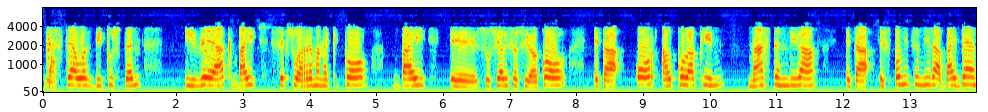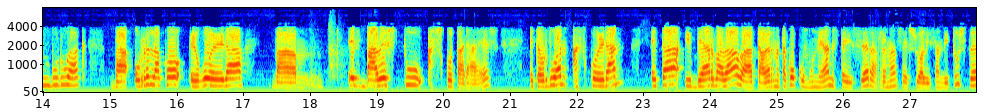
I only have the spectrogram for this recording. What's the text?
gazte hauek dituzten, ideak bai sexu harremanekiko, bai e, sozializazioako, eta hor alkolakin nahazten dira, eta esponitzen dira bai behan buruak, ba horrelako egoera ba, ez babestu askotara, ez? Eta orduan askoeran, eta behar bada, ba, tabernetako komunean, ez da izer, harreman sexualizan dituzte,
